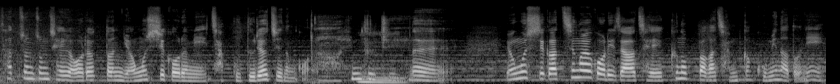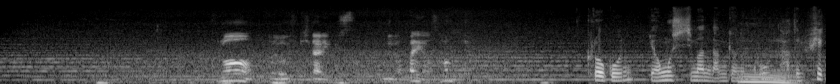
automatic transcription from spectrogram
사촌 중 제일 어렸던 영우 씨 걸음이 자꾸 느려지는 거예요. 아, 힘들지. 네. 영우 씨가 칭얼거리자 제일 큰 오빠가 잠깐 고민하더니 그럼 너 여기서 기다리고 있어. 우리가 빨리 가서 사먹자. 그러곤 영우 씨만 남겨놓고 음. 다들 휙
